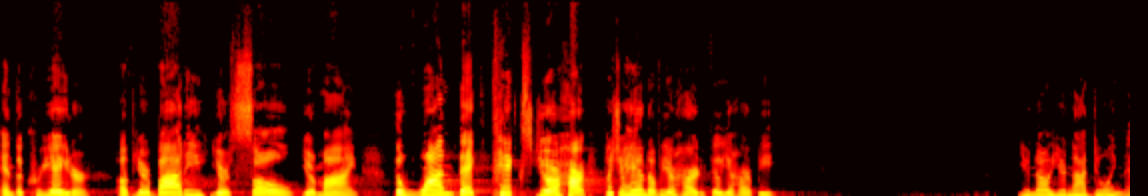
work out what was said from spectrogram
and the creator of your body, your soul, your mind. The one that ticks your heart. Put your hand over your heart and feel your heartbeat. You know you're not doing that.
